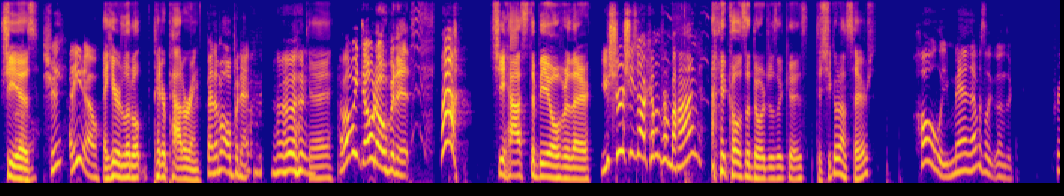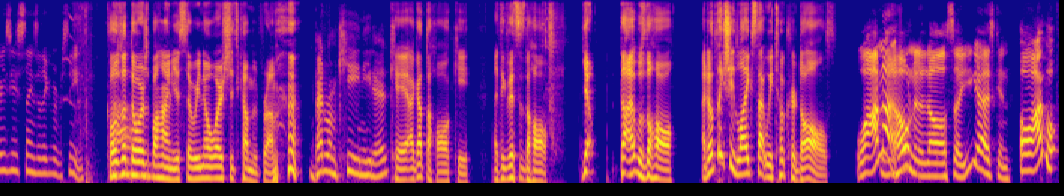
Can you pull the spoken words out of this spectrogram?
She is. She? How do you know? I hear a little pitter pattering. Guys, I'm gonna open it. Okay. How about we don't open it? Ah! She has to be over there. You sure she's not coming from behind? I close the door just in case. Did she go downstairs? Holy man, that was like one of the craziest things I think I've ever seen. Close the doors Um, behind you so we know where she's coming from. Bedroom key needed. okay, I got the hall key. I think this is the hall. Yep, that was the hall. I don't think she likes that we took her dolls. Well, I'm not No. holding it all, so you guys can. Oh, I'm. What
